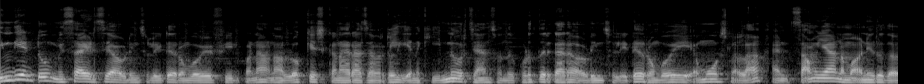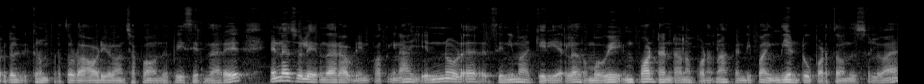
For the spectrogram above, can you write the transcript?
Indian two miss ஆயிடுச்சு அப்படின்னு சொல்லிட்டு ரொம்பவே ஃபீல் பண்ணேன். ஆனால் லோகேஷ் கனகராஜ் அவர்கள் எனக்கு இன்னொரு சான்ஸ் வந்து கொடுத்துருக்காரு அப்படின்னு சொல்லிட்டு ரொம்பவே எமோஷ்னலாக அண்ட் செமையாக நம்ம அனிருத் அவர்கள் விக்ரம் படத்தோட ஆடியோ லான்ச் அப்போ வந்து பேசியிருந்தாரு. என்ன சொல்லியிருந்தார் அப்படின்னு பார்த்தீங்கன்னா என்னோட சினிமா கெரியரில் ரொம்பவே இம்பார்ட்டண்ட்டான படம்னா கண்டிப்பாக இந்தியன் டூ படத்தை வந்து சொல்லுவேன்.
